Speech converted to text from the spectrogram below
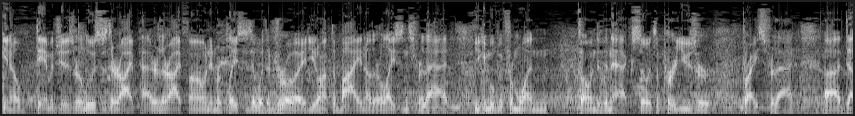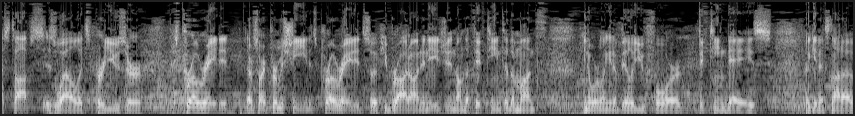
you know, damages or loses their iPad or their iPhone and replaces it with a Droid, you don't have to buy another license for that. You can move it from one phone to the next. So it's a per user price for that. Uh, desktops as well. It's per user. It's prorated. I'm sorry, per machine. It's prorated. So if you brought on an agent on the 15th of the month, you know, we're only going to bill you for 15 days. Again, it's not a,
